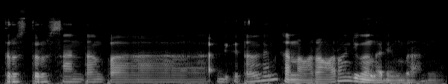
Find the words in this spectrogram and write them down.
terus-terusan tanpa diketahui kan? Karena orang-orang juga nggak ada yang berani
